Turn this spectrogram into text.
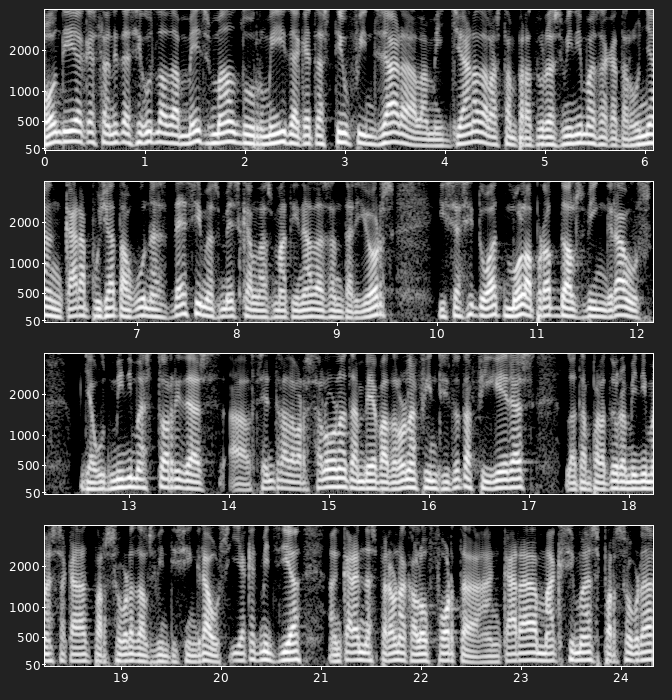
Bon dia. Aquesta nit ha sigut la de més mal dormir d'aquest estiu fins ara. La mitjana de les temperatures mínimes a Catalunya encara ha pujat algunes dècimes més que en les matinades anteriors i s'ha situat molt a prop dels 20 graus. Hi ha hagut mínimes tòrrides al centre de Barcelona, també a Badalona, fins i tot a Figueres. La temperatura mínima s'ha quedat per sobre dels 25 graus. I aquest migdia encara hem d'esperar una calor forta, encara màximes per sobre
